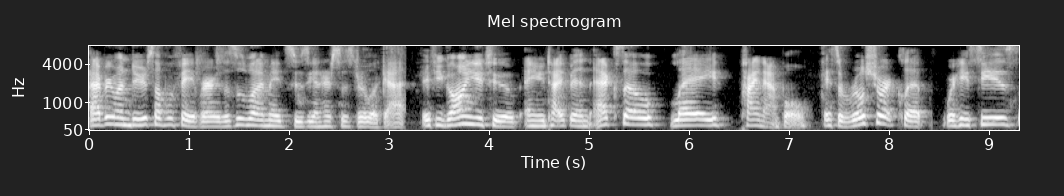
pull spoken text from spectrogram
Everyone, do yourself a favor. This is what I made Susie and her sister look at. If you go on YouTube and you type in EXO Lay Pineapple, it's a real short clip where he sees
